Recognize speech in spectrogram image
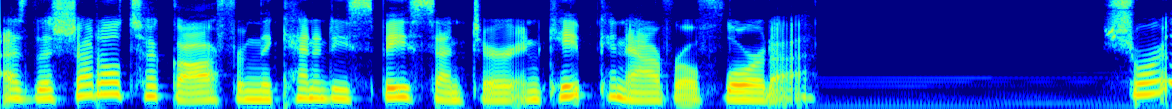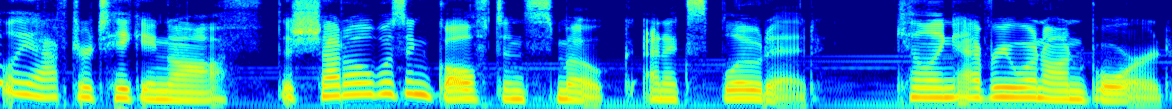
as the shuttle took off from the Kennedy Space Center in Cape Canaveral, Florida. Shortly after taking off, the shuttle was engulfed in smoke and exploded, killing everyone on board.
